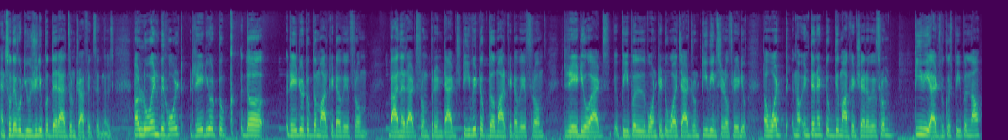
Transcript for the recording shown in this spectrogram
And so they would usually put their ads on traffic signals. Now lo and behold radio took the radio took the market away from banner ads from print ads. Tv took the market away from radio ads. People wanted to watch ads on tv instead of radio. Now what now internet took the market share away from TV ads because people now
